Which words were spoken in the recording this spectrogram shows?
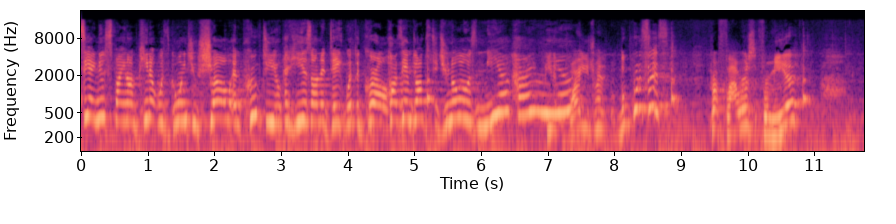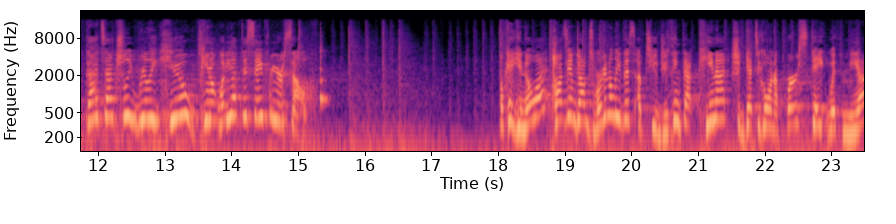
See, I knew spying on Peanut was going to show and prove to you that he is on a date with a girl. PawZam dogs, did you know it was Mia? Hi, Mia. Peanut, why are you trying to. Look, what is this? You brought flowers for Mia? That's actually really cute. Peanut, what do you have to say for yourself? Okay, you know what? PawZam dogs, we're gonna leave this up to you. Do you think that Peanut should get to go on a first date with Mia?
